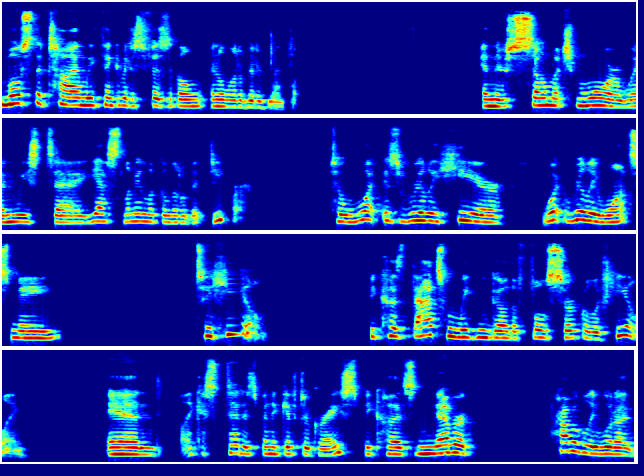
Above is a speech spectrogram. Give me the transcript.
most of the time we think of it as physical and a little bit of mental. And there's so much more when we say, yes, let me look a little bit deeper. to what is really here, what really wants me to heal. Because that's when we can go the full circle of healing. And like I said, it's been a gift of grace because never probably would I,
